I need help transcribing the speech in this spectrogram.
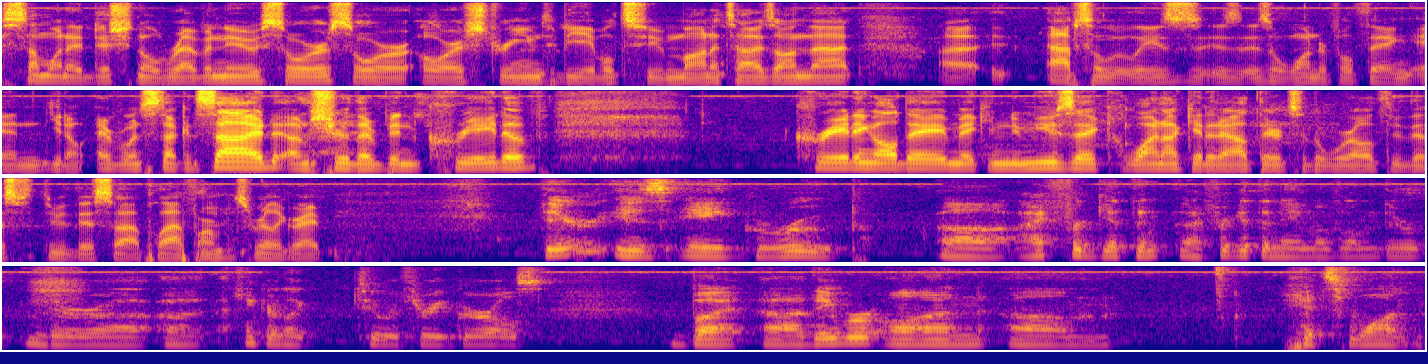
someone additional revenue source or or a stream to be able to monetize on that, uh, absolutely is, is, is a wonderful thing. And you know everyone's stuck inside. I'm sure they've been creative, creating all day, making new music. Why not get it out there to the world through this through this uh, platform? It's really great. There is a group. Uh, I forget the I forget the name of them. They're they're uh, uh, I think they're like two or three girls, but uh, they were on. Um, hits one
